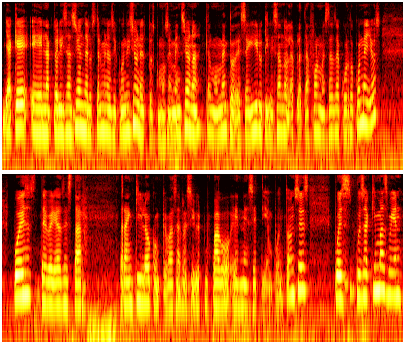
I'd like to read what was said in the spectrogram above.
ya que eh, en la actualización de los términos y condiciones, pues como se menciona, que al momento de seguir utilizando la plataforma estás de acuerdo con ellos, pues deberías de estar tranquilo con que vas a recibir tu pago en ese tiempo. Entonces, pues, pues aquí más bien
